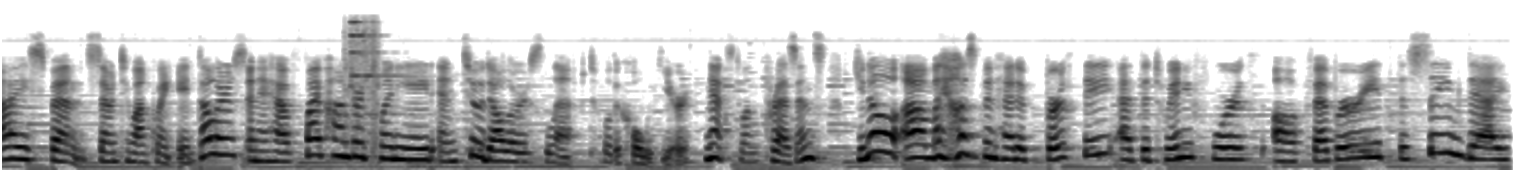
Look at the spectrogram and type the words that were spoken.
I spent $71.8 and I have 528 and $2 left for the whole year. Next one, presents. You know, uh, my husband had a birthday at the 24th of February, the same day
